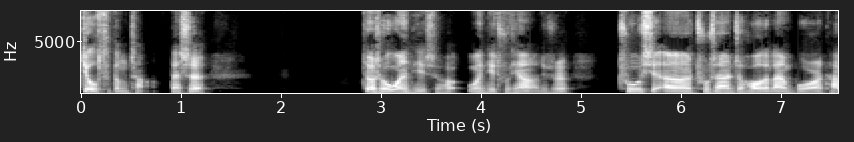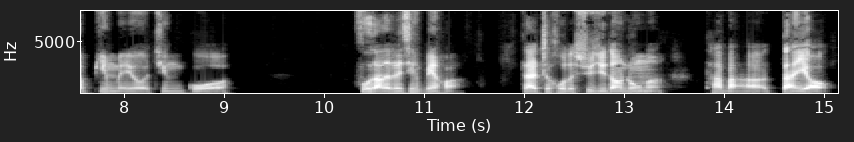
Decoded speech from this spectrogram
就此登场。但是。这个时候问题时候问题出现了，就是出现呃出山之后的兰博，他并没有经过复杂的人性变化，在之后的续集当中呢，他把弹药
